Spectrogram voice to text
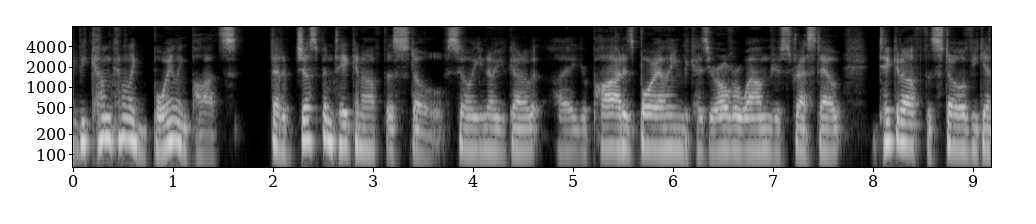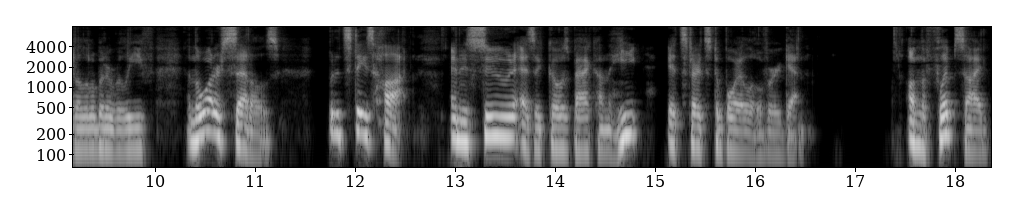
become kind of like boiling pots that have just been taken off the stove. So, you know, you've got uh, your pot is boiling because you're overwhelmed, you're stressed out. You take it off the stove, you get a little bit of relief, and the water settles, but it stays hot. And as soon as it goes back on the heat, it starts to boil over again. On the flip side,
